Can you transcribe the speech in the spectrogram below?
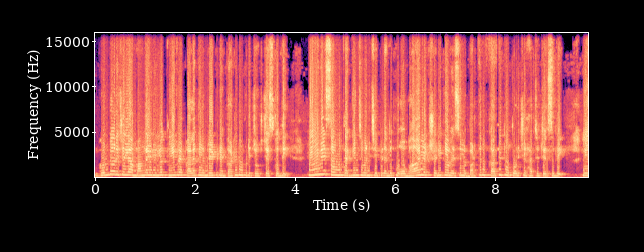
గుంటూరు జిల్లా మంగళగిరిలో తీవ్ర కలకలం రేపిన ఘటన ఒకటి చోటు చేసుకుంది. టీవీ సౌండ్ తగ్గించమని చెప్పినందుకు ఓ భార్య క్షణికావేశంలో భర్తను కత్తితో పొడిచి హత్య చేసింది. ఈ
